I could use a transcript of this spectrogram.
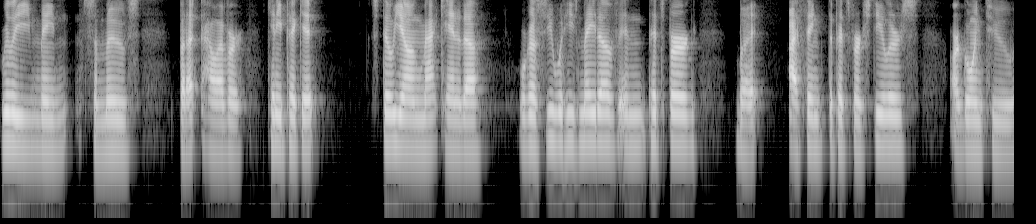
really made some moves. But uh, however, Kenny Pickett, still young, Matt Canada, we're going to see what he's made of in Pittsburgh but I think the Pittsburgh Steelers are going to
